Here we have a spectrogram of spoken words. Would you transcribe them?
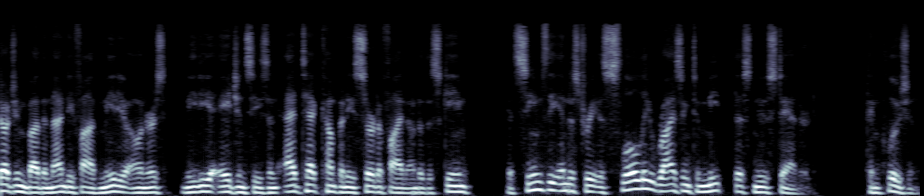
Judging by the 95 media owners, media agencies, and ad tech companies certified under the scheme, it seems the industry is slowly rising to meet this new standard. Conclusion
